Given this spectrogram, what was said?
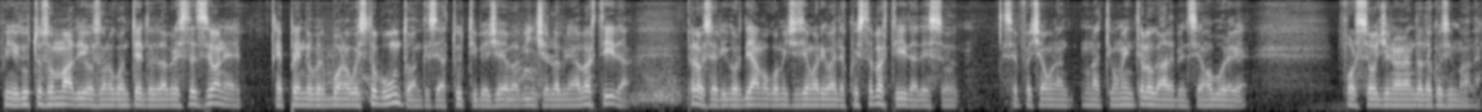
Quindi tutto sommato io sono contento della prestazione e prendo per buono questo punto, anche se a tutti piaceva vincere la prima partita, però se ricordiamo come ci siamo arrivati a questa partita, adesso se facciamo un, un attimo mente locale pensiamo pure che forse oggi non è andata così male.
